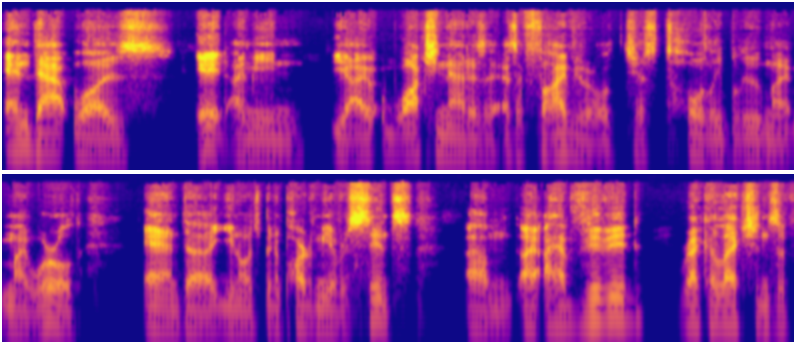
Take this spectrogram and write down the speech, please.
And that was it. I mean, yeah, I, watching that as a as a five year old just totally blew my my world, and uh, you know, it's been a part of me ever since. Um, I, I have vivid recollections of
